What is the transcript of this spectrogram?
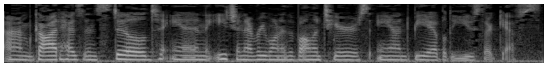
um, God has instilled in each and every one of the volunteers and be able to use their gifts.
